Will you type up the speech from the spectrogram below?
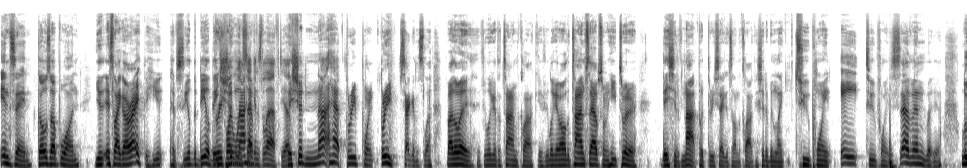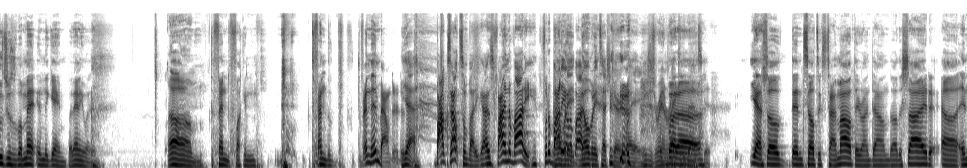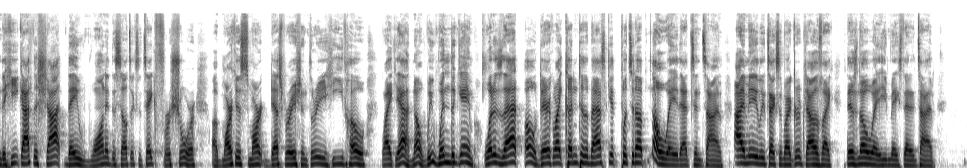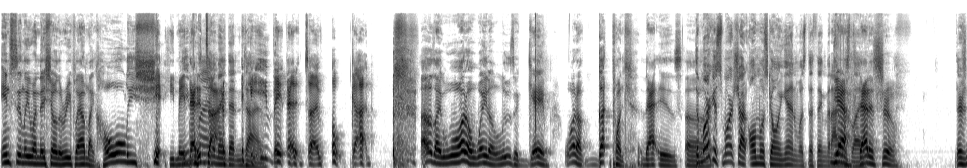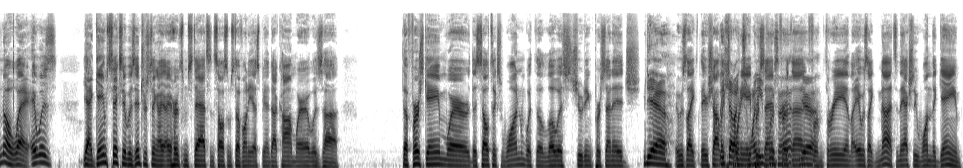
Insane. Goes up one. You, it's like all right, the Heat have sealed the deal. They 3.1 not have seconds left. Yeah. they should not have 3.3 seconds left. By the way, if you look at the time clock, if you look at all the time stamps from Heat Twitter, they should have not put three seconds on the clock. It should have been like 2.8, 2.7. But, you know, losers lament in the game. But anyway, um, defend the fucking, defend the, defend the inbounder. yeah. Box out somebody, guys. Find a body. Put a body nobody, on a body. nobody touched Derrick White. He just ran right to the uh, basket. yeah, so then Celtics timeout. They run down the other side, uh, and the Heat got the shot they wanted the Celtics to take for sure. A Marcus Smart desperation three, heave ho. Like, yeah, no, we win the game. What is that? Oh, Derrick White cutting to the basket, puts it up. No way that's in time. I immediately texted my group chat. I was like, there's no way he makes that in time. Instantly, when they show the replay, I'm like, "Holy shit, he made He that in might have time! made that in time. he made that in time. Oh God. I was like, what a way to lose a game. What a gut punch that is. Uh, The Marcus Smart shot almost going in was the thing that I yeah, was like, that is true. there's no way. It was, yeah, game six, it was interesting. I, I heard some stats and saw some stuff on ESPN.com where it was uh, the first game where the Celtics won with the lowest shooting percentage. Yeah, It was like they shot They like shot like 28% for 20%, that yeah. from three, and like, it was like nuts, and they actually won the game.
